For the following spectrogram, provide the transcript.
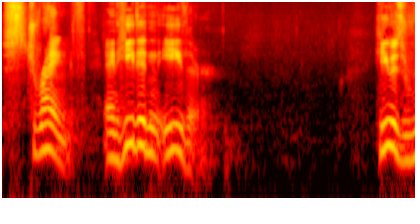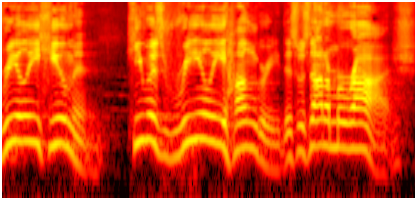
strength, and he didn't either. He was really human. He was really hungry. This was not a mirage.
